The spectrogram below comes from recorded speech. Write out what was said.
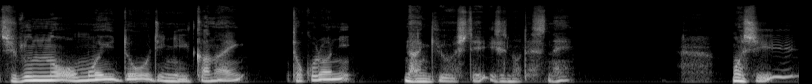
自分の思い通りにいかないところに難儀をしているのですね。もし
